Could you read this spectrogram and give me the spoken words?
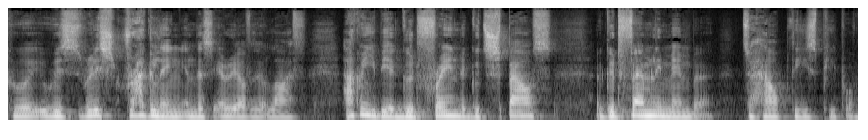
who, who is really struggling in this area of their life. How can you be a good friend, a good spouse, a good family member to help these people?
